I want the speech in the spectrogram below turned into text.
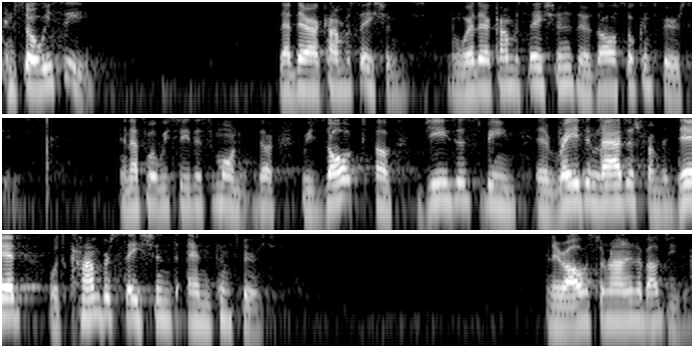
And so we see that there are conversations. And where there are conversations, there's also conspiracies. And that's what we see this morning. The result of Jesus being uh, raising Lazarus from the dead was conversations and conspiracies. And they're always surrounding about Jesus.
